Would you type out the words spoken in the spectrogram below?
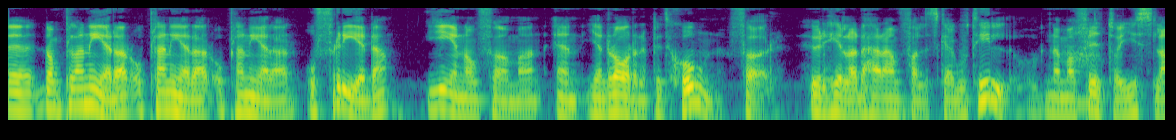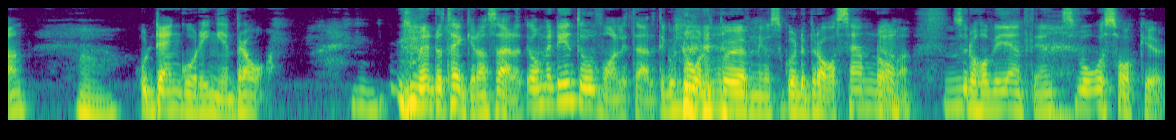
eh, de planerar och planerar och planerar och fredag genomför man en generalrepetition för hur hela det här anfallet ska gå till när man fritar gisslan. Mm. Och den går inget bra. Men då tänker de så här att ja men det är inte ovanligt där att det går dåligt på övning och så går det bra sen då. Mm. Så då har vi egentligen två saker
